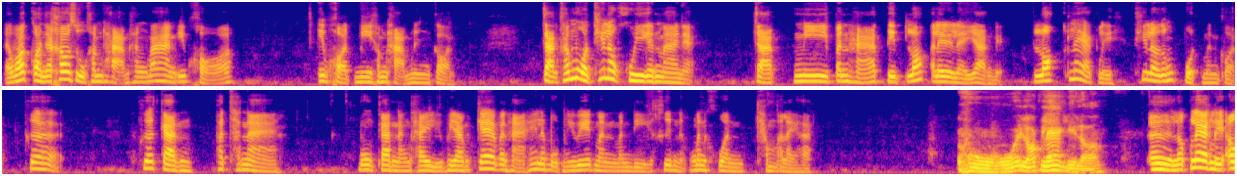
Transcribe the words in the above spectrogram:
แต่ว่าก่อนจะเข้าสู่คำถามทางบ้านอิฟขอ อิฟขอมีคำถามหนึ่งก่อน จากทั้งหมดที่เราคุยกันมาเนี่ย จากมีปัญหาติดล็อกอะไรหลาย ๆ อย่างเนี่ย ล็อกแรกเลย ที่เราต้องปลดมันก่อนเพื่อเพื่อการพัฒนาวงการหนังไทยหรือพยายามแก้ปัญหาให้ระบบนิเวศมันมันดีขึ้น มันควรทำอะไรคะโอ้โหล็อกแรกเลยเหรอ เออ ล็อกแรกเลย เอา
